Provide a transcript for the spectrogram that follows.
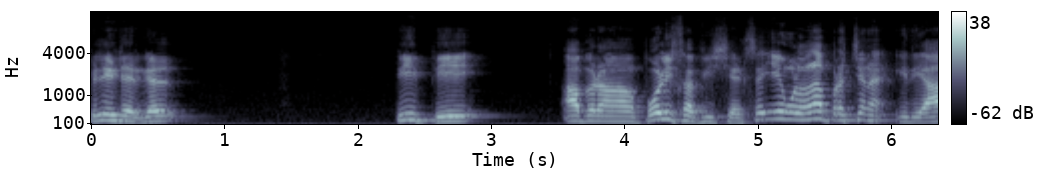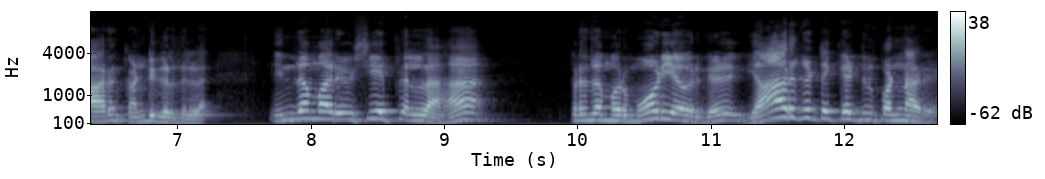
பிளீடர்கள் பிபி அப்புறம் போலீஸ் அஃபீஷியல்ஸு இவங்களெல்லாம் பிரச்சனை. இது யாரும் கண்டுக்கிறது இல்லை இந்த மாதிரி விஷயத்தெல்லாம் பிரதமர் மோடி அவர்கள் யாருக்கிட்ட கேட்டுன்னு பண்ணார்?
